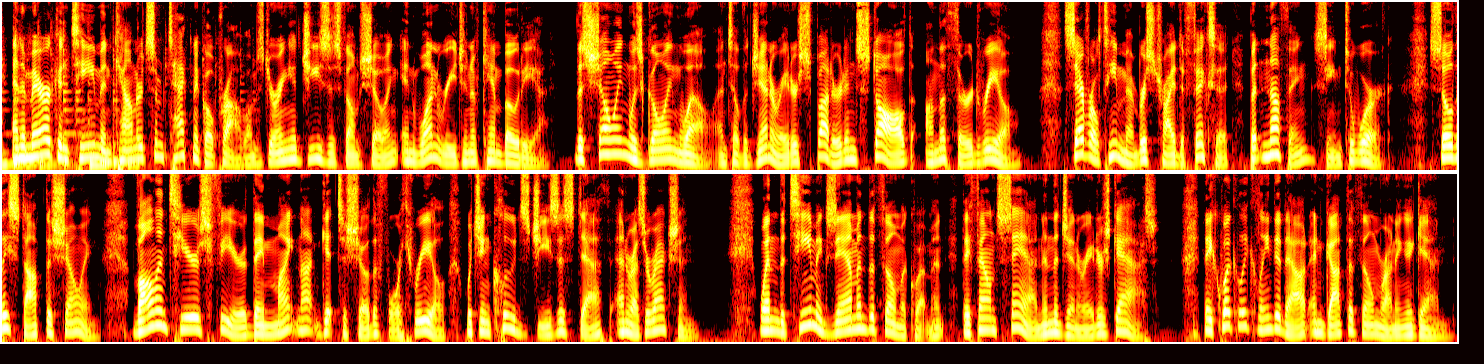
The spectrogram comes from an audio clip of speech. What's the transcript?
An American team encountered some technical problems during a Jesus film showing in one region of Cambodia. The showing was going well until the generator sputtered and stalled on the third reel. Several team members tried to fix it, but nothing seemed to work. So they stopped the showing. Volunteers feared they might not get to show the fourth reel, which includes Jesus' death and resurrection. When the team examined the film equipment, they found sand in the generator's gas. They quickly cleaned it out and got the film running again.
